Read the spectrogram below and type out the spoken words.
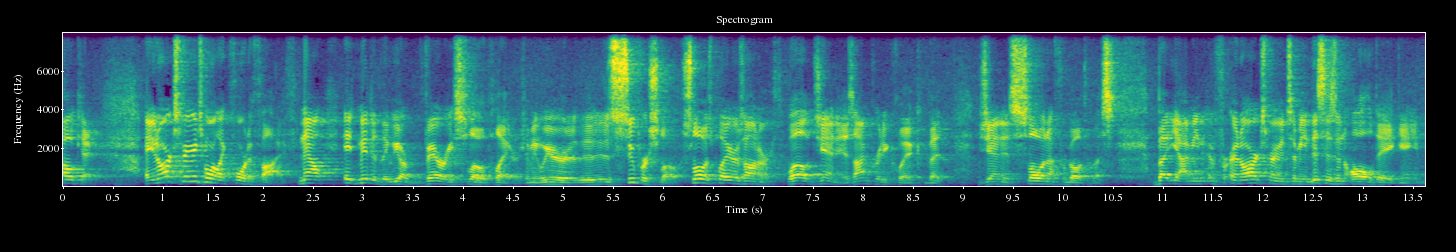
Okay. In our experience, more like four to five. Now, admittedly, we are very slow players. I mean, we are uh, super slow. Slowest players on Earth. Well, Jen is. I'm pretty quick, but Jen is slow enough for both of us. But yeah, I mean, in our experience, I mean, this is an all-day game.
